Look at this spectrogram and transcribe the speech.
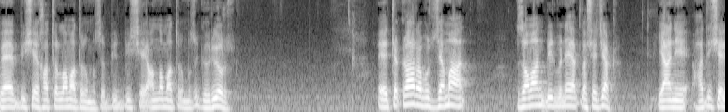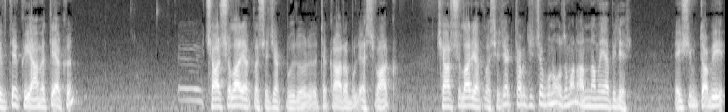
ve bir şey hatırlamadığımızı, bir, bir şey anlamadığımızı görüyoruz. E, bu zaman, zaman birbirine yaklaşacak. Yani hadis-i şerifte kıyamete yakın çarşılar yaklaşacak buyuruyor. Tekarabul esvak. Çarşılar yaklaşacak. Tabii kimse bunu o zaman anlamayabilir. E şimdi tabii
